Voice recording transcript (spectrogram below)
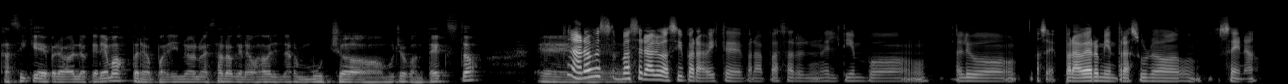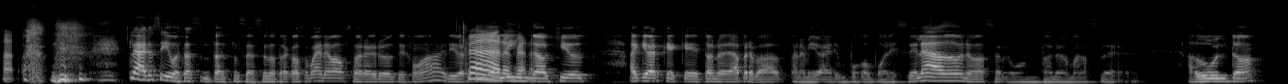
así que, pero lo queremos, pero por ahí no, no es algo que nos va a brindar mucho, mucho contexto. Claro, va a ser algo así para, viste, para pasar el tiempo algo, no sé, para ver mientras uno cena. Ah. claro, sí, vos estás, haciendo otra cosa. Bueno, vamos a ver a Groot. Y como, ay, divertido, lindo, cute. Hay que ver qué, tono de da, pero para mí va a ir un poco por ese lado. No va a ser como un tono más eh, adulto,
